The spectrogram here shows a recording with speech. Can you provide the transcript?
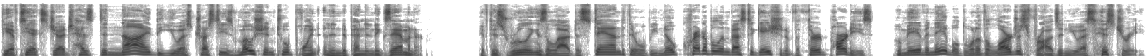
The FTX judge has denied the U.S. trustee's motion to appoint an independent examiner. If this ruling is allowed to stand, there will be no credible investigation of the third parties who may have enabled one of the largest frauds in U.S. history.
